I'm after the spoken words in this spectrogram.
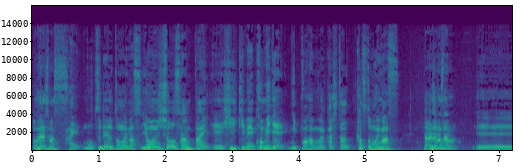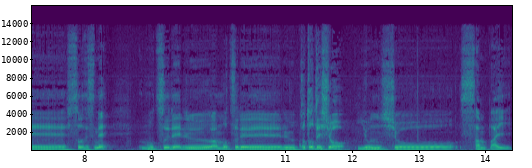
お願いします。はいもつれると思います。4勝3敗、えー、ひいき目込みで日本ハムが勝した勝つと思います。中島さん。えー、そうですねもつれるはもつれることでしょう。4勝3敗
